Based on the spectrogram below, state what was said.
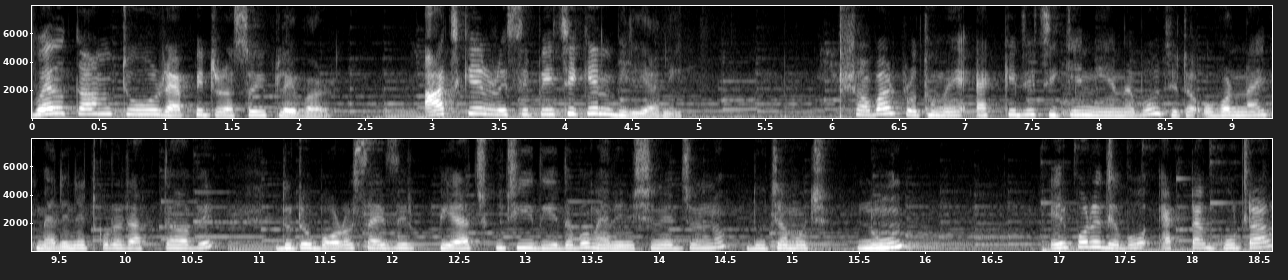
Welcome to rapid Rasoi flavour আজকের রেসিপি চিকেন বিরিয়ানি। সবার প্রথমে এক কেজি চিকেন নিয়ে নেব, যেটা ওভারনাইট ম্যারিনেট করে রাখতে হবে। দুটো বড় সাইজের পেঁয়াজ কুচিয়ে দিয়ে দেবো ম্যারিনেশনের জন্য, দু চামচ নুন। এরপরে দেব একটা গোটা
